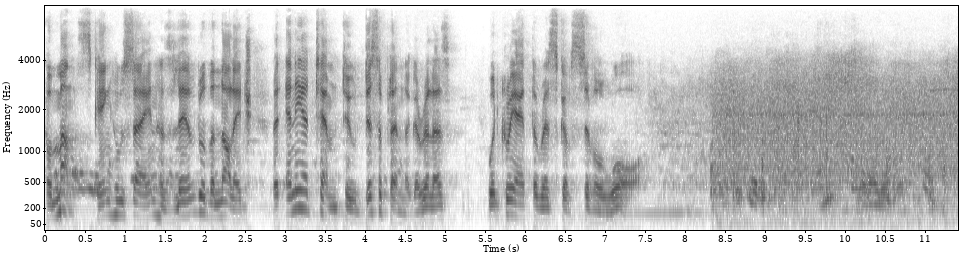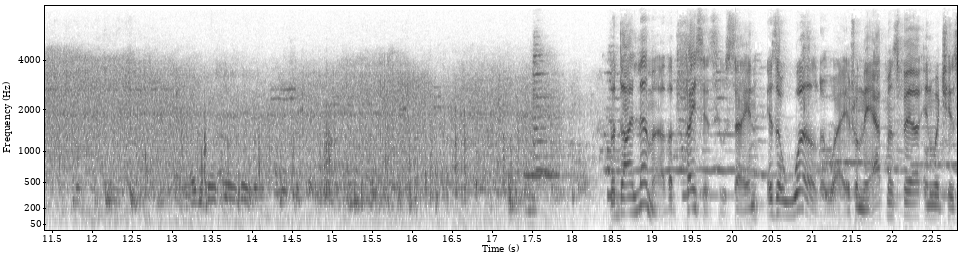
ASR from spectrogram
For months, King Hussein has lived with the knowledge that any attempt to discipline the guerrillas would create the risk of civil war. The dilemma that faces Hussein is a world away from the atmosphere in which his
